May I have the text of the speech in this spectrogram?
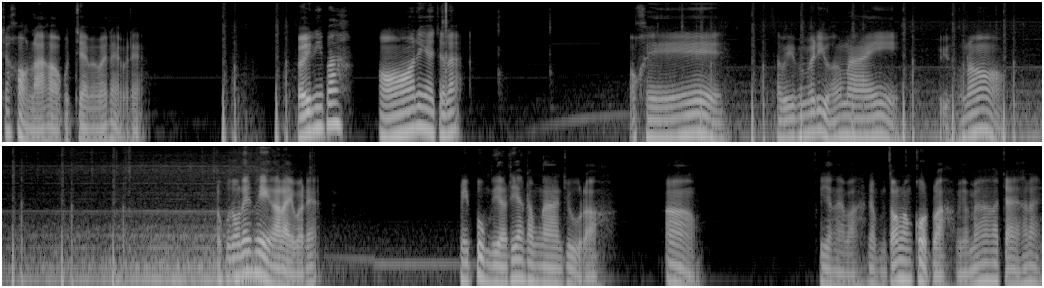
เจ้าของร้านเขาเอากุญแจไปไว้ไหนวะเนี่ย เฮ้ยนี่ปะอ๋อ นี่ไงเจอละ โอเคสวิตช์มันไม่ได้อยู่ข้างใน อยู่ข้างนอก แล้วกูต้องเล่นเพลงอะไรวะเนี่ย มีปุ่มเดียวที่ยังทำงานอยู่เหรอ อ้าว คือยังไงวะ เดี๋ยวผมต้องลองกดว่ะผมยังไม่เข้าใจเท่าไหร่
